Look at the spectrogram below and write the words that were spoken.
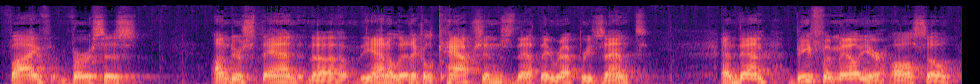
five verses, understand the, the analytical captions that they represent, and then be familiar also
